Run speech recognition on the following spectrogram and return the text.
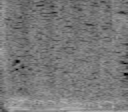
so you know.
